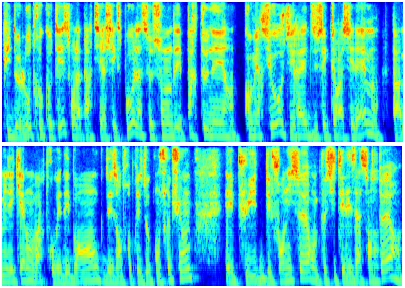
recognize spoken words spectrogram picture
Puis de l'autre côté, sur la partie H-Expo, là, ce sont des partenaires commerciaux, je dirais, du secteur HLM, parmi lesquels on va retrouver des banques, des entreprises de construction et puis des fournisseurs. On peut citer les ascenseurs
